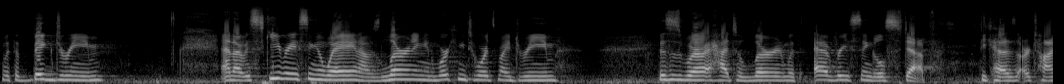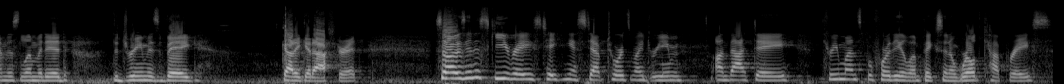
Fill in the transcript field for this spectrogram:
with a big dream. And I was ski racing away, and I was learning and working towards my dream. This is where I had to learn with every single step because our time is limited, the dream is big, got to get after it. So I was in a ski race, taking a step towards my dream on that day three months before the Olympics in a World Cup race.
